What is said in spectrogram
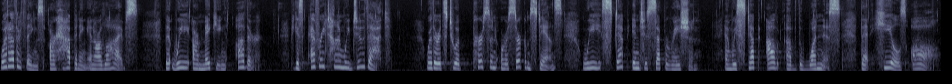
What other things are happening in our lives that we are making other because every time we do that, whether it's to a person or a circumstance, we step into separation and we step out of the oneness that heals all.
